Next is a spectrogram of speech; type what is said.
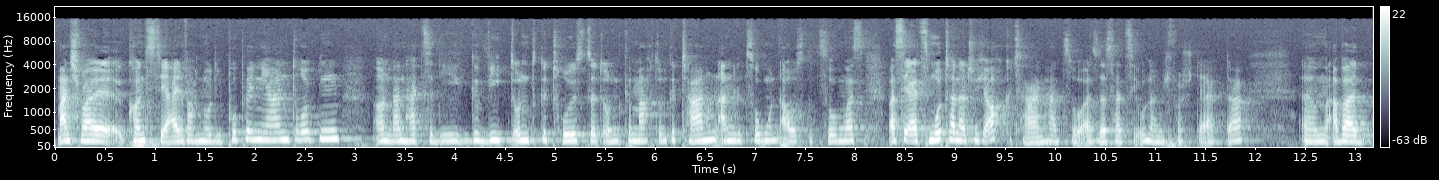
Manchmal konntest du ihr einfach nur die Puppe in die Hand drücken und dann hat sie die gewiegt und getröstet und gemacht und getan und angezogen und ausgezogen, was, was sie als Mutter natürlich auch getan hat. So. Also das hat sie unheimlich verstärkt da. Ähm, aber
